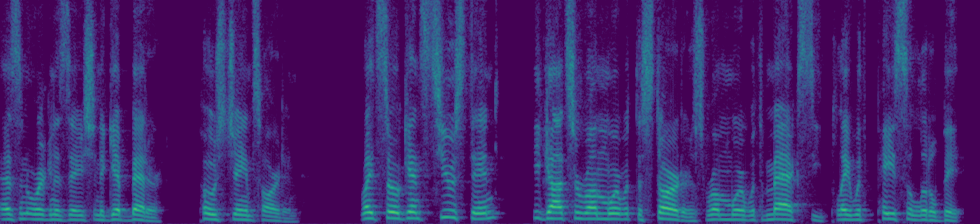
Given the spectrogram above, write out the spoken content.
as an organization to get better post James Harden. Right. So against Houston, he got to run more with the starters, run more with Maxey, play with pace a little bit,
